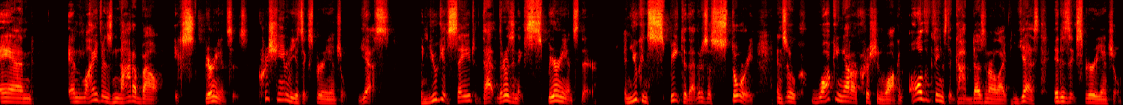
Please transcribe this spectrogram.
And and life is not about experiences. Christianity is experiential. Yes. When you get saved, that there is an experience there. And you can speak to that. There's a story. And so walking out our Christian walk and all the things that God does in our life, yes, it is experiential.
